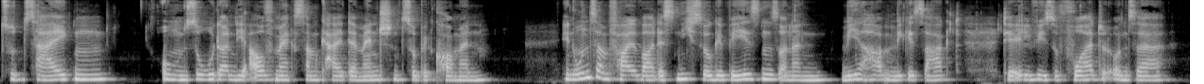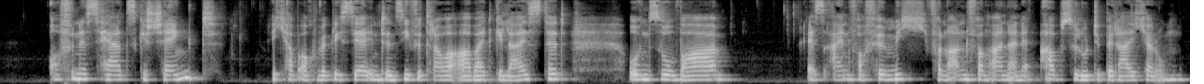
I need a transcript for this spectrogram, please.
zu zeigen, um so dann die Aufmerksamkeit der Menschen zu bekommen. In unserem Fall war das nicht so gewesen, sondern wir haben, wie gesagt, der Ilvi sofort unser offenes Herz geschenkt. Ich habe auch wirklich sehr intensive Trauerarbeit geleistet und so war es einfach für mich von Anfang an eine absolute Bereicherung.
